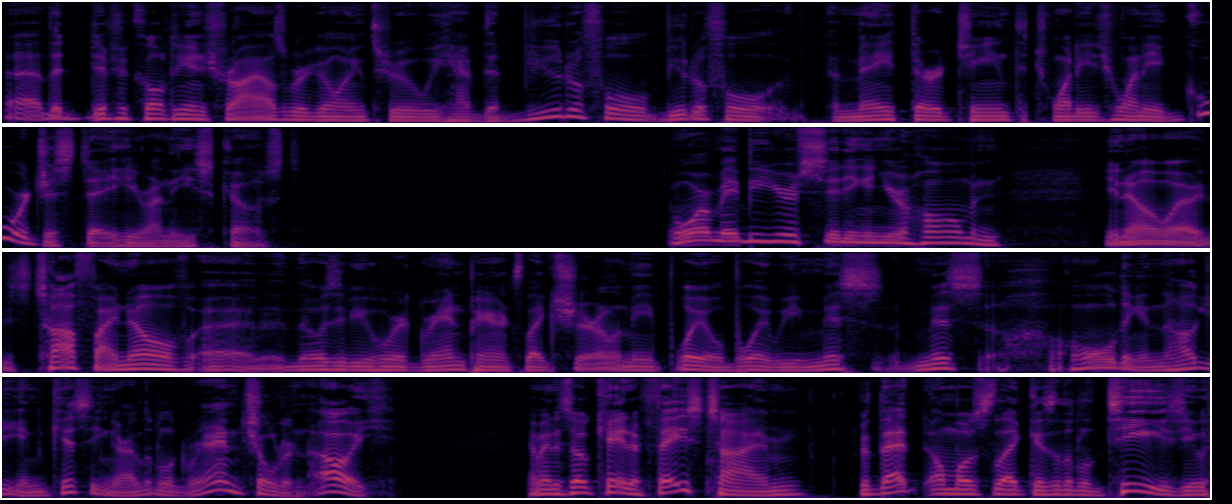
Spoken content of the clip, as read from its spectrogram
uh, the difficulty and trials we're going through. We have the beautiful, beautiful May thirteenth, twenty twenty, a gorgeous day here on the East Coast. Or maybe you're sitting in your home and, you know, uh, it's tough. I know uh, those of you who are grandparents like Cheryl and me, boy, oh boy, we miss miss holding and hugging and kissing our little grandchildren. Oh, I mean, it's okay to FaceTime, but that almost like is a little tease. You,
